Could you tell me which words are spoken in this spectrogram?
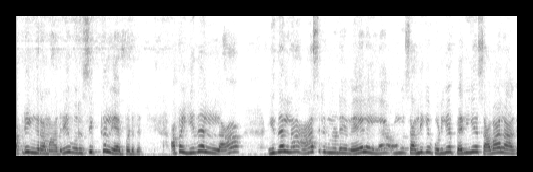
அப்படிங்கிற மாதிரி ஒரு சிக்கல் ஏற்படுது. அப்ப இதெல்லாம் இதெல்லாம் ஆசிரியர்களுடைய வேலையில அவங்க சந்திக்கக்கூடிய பெரிய சவாலாக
